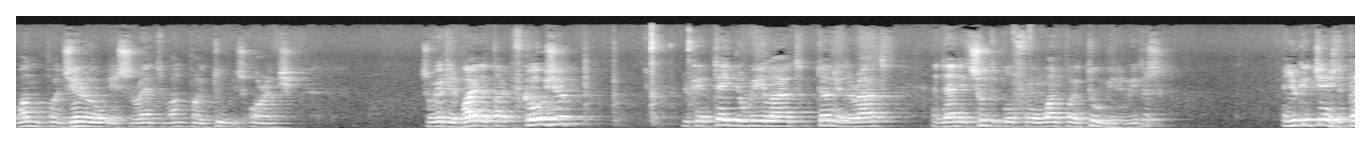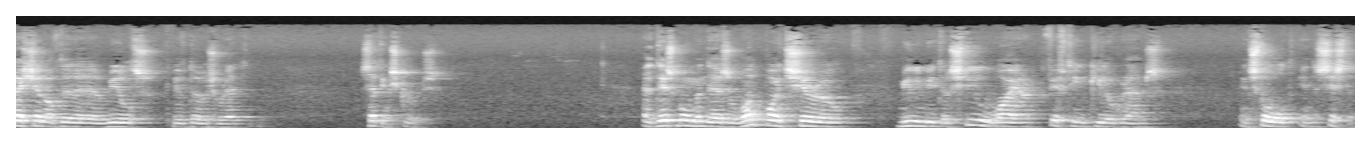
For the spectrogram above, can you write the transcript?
1.0 is red, 1.2 is orange. So with this wider type of closure, you can take the wheel out, turn it around, and then it's suitable for 1.2 millimeters. And you can change the pressure of the wheels with those red setting screws. At this moment there's a 1.0 millimeter steel wire, 15 kilograms, installed in the system.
